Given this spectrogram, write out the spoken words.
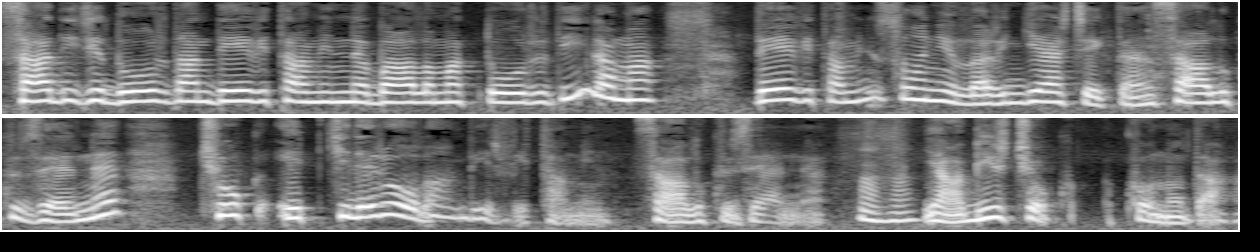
Sadece doğrudan D vitaminine bağlamak doğru değil ama D vitamini son yılların gerçekten sağlık üzerine çok etkileri olan bir vitamin sağlık üzerine. Hı hı. Ya birçok konuda.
